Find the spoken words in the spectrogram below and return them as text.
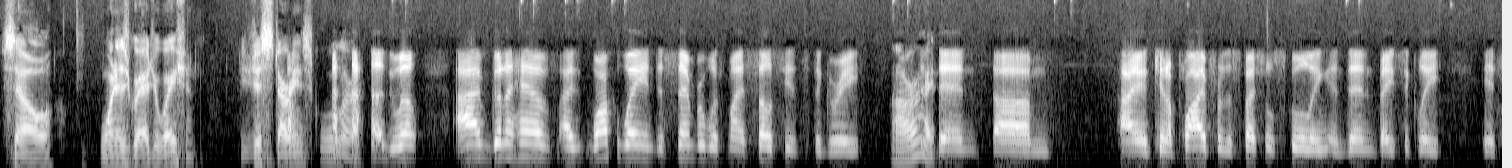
So, when is graduation? You just starting school, or well, I'm going to have I walk away in December with my associate's degree. All right. Then um, I can apply for the special schooling, and then basically it's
